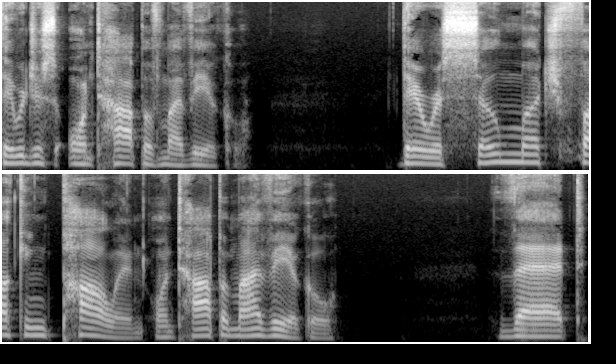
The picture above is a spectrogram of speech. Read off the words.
They were just on top of my vehicle. There was so much fucking pollen on top of my vehicle that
